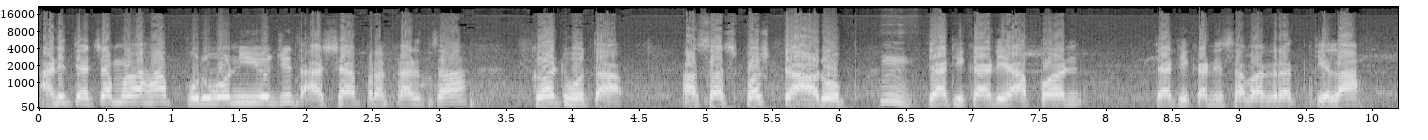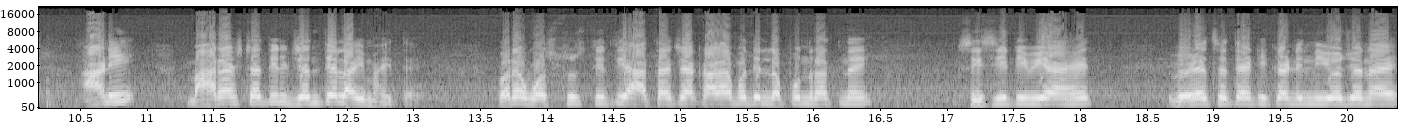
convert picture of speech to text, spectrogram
आणि त्याच्यामुळं हा पूर्वनियोजित अशा प्रकारचा कट होता असा स्पष्ट आरोप त्या ठिकाणी आपण त्या ठिकाणी सभागृहात केला. आणि महाराष्ट्रातील जनतेलाही माहीत आहे. बरं वस्तुस्थिती आताच्या काळामध्ये लपून राहत नाही. सी सी टी व्ही आहेत. वेळेचं त्या ठिकाणी नियोजन आहे.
